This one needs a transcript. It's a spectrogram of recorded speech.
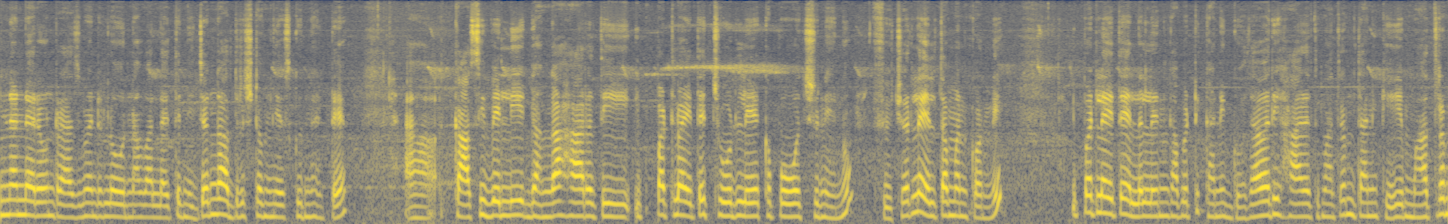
ఇన్ అండ్ అరౌండ్ రాజమండ్రిలో ఉన్న వాళ్ళైతే నిజంగా అదృష్టం చేసుకున్నట్టే. కాశీ వెళ్ళి గంగా హారతి ఇప్పట్లో అయితే చూడలేకపోవచ్చు నేను. ఫ్యూచర్లో వెళ్తామనుకోండి ఇప్పట్లో అయితే వెళ్ళలేను కాబట్టి కానీ గోదావరి హారతి మాత్రం దానికి ఏ మాత్రం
